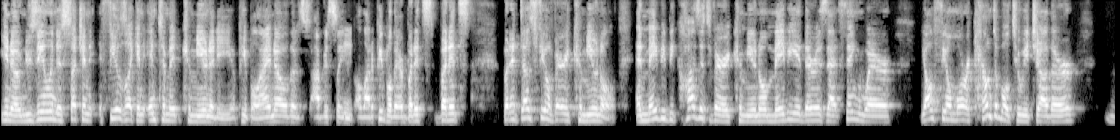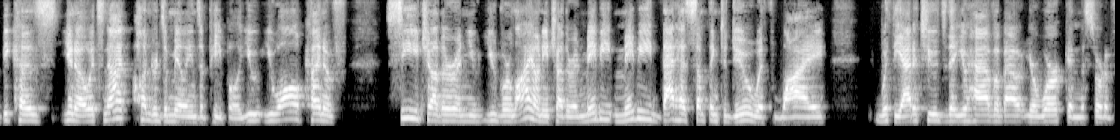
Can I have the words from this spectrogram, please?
you know new zealand is such an it feels like an intimate community of people. I know there's obviously mm. a lot of people there but it's but it's but it does feel very communal. And maybe because it's very communal maybe there is that thing where y'all feel more accountable to each other because you know it's not hundreds of millions of people. You you all kind of see each other and you you rely on each other. And maybe maybe that has something to do with why with the attitudes that you have about your work and the sort of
